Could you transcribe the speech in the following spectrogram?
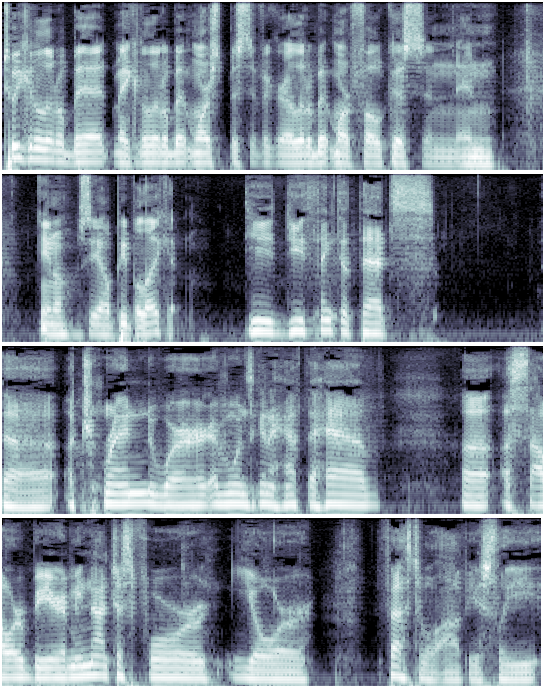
tweak it a little bit, make it a little bit more specific or a little bit more focus, and and you know see how people like it. do you do you think that that's uh, a trend where everyone's going to have to have uh, a sour beer? I mean, not just for your festival, obviously,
